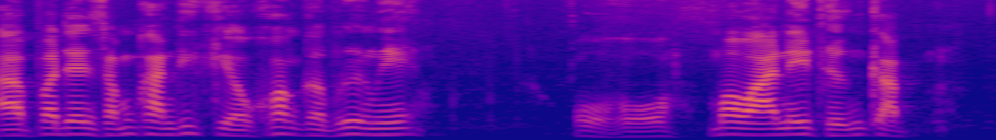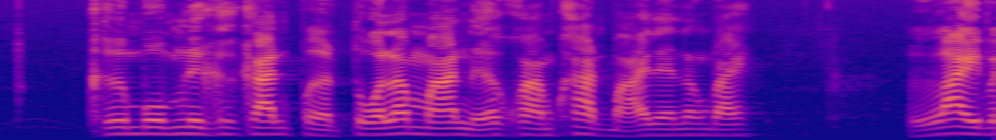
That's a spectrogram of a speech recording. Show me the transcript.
อ่าประเด็นสำคัญที่เกี่ยวข้องกับเรื่องนี้ โอ้โห เมื่อวานนี้ถึงกับ คือมุมหนึงคือการเปิดตัวแล้วมาเหนือความคาดหมายเลยน้องไบร์ทไล่ไป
